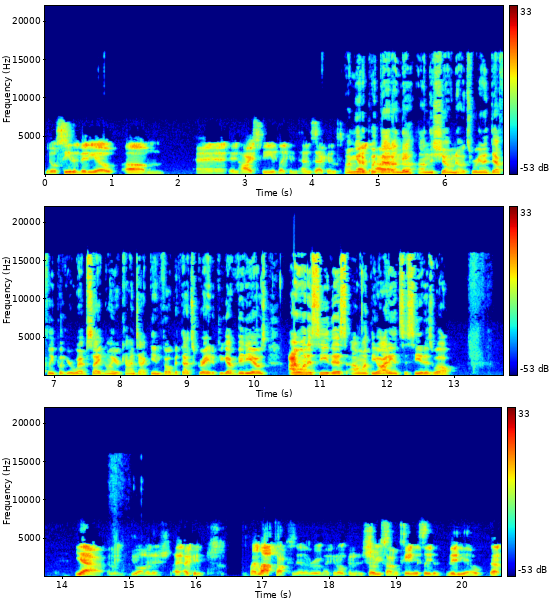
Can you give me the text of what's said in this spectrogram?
you'll see the video um, in high speed, like in ten seconds. I'm going to put that uh, on the on the show notes. We're going to definitely put your website and all your contact info. But that's great. If you got videos, I want to see this. I want the audience to see it as well. Yeah, I mean, you want me to? I, I can. My laptop's in the other room. I could open it and show you simultaneously the video. That,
